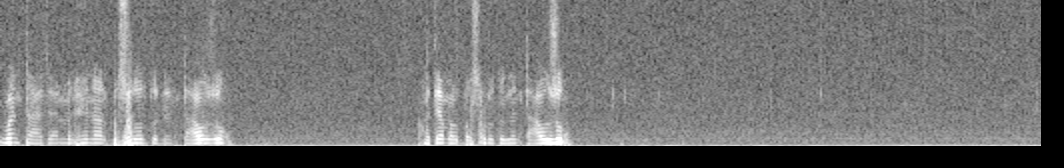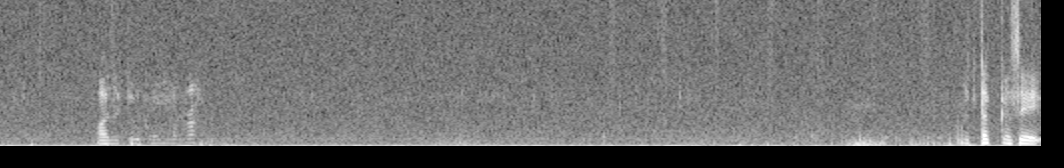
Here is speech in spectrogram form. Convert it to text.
وأنت هتعمل هنا ال password اللي أنت عاوزه. هتعمل ال password اللي انت عاوزه. عايز اكتبه كمان مرة. التكة save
